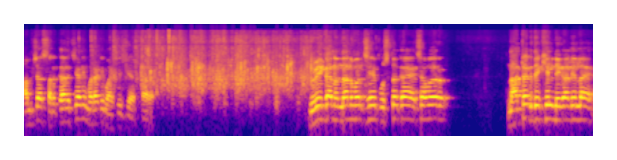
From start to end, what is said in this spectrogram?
आमच्या सरकारची आणि मराठी भाषेची असणार आहे. हे पुस्तक आहे याच्यावर नाटक देखील निघालेलं आहे.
